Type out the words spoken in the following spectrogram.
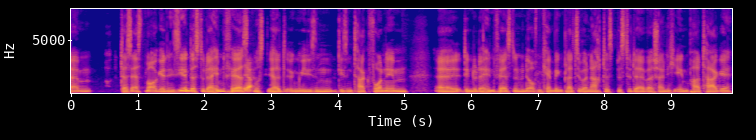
ähm, das erstmal organisieren, dass du da hinfährst, ja. musst dir halt irgendwie diesen, diesen Tag vornehmen, äh, den du da hinfährst. Und wenn du auf dem Campingplatz übernachtest, bist du da wahrscheinlich eh ein paar Tage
